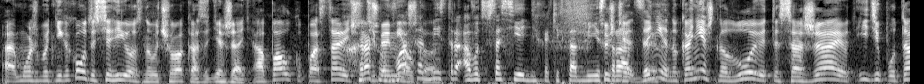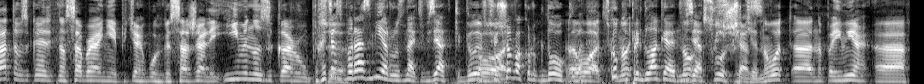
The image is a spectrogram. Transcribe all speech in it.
а, может быть, не какого-то серьезного чувака задержать, а палку поставить, что Хорошо, тебя ваша мелкого. администрация, а вот в соседних каких-то администрациях. Слушайте, да нет, ну конечно, ловят и сажают, и депутатов законодательного собрания Петербурга сажали именно за коррупцию. Да Хотелось бы размер узнать взятки. Вот. все вокруг да около. Вот. Сколько Но- предлагают ну, взятку Слушайте, сейчас? ну вот, а, например, а,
